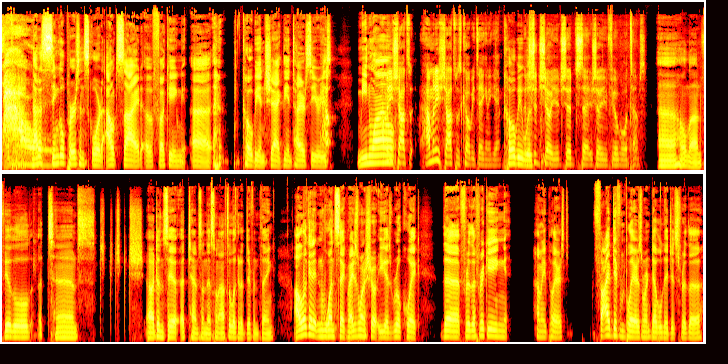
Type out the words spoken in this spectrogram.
wow. Not a single person scored outside of fucking uh, Kobe and Shaq the entire series. How- Meanwhile, How many shots? How many shots was Kobe taking a game? Kobe It was should show you. It should say, show you field goal attempts. Uh, hold on. Field goal attempts. Oh, it doesn't say attempts on this one. I'll have to look at a different thing. I'll look at it in one sec, but I just want to show you guys real quick. The for the freaking how many players? Five different players were in double digits for the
